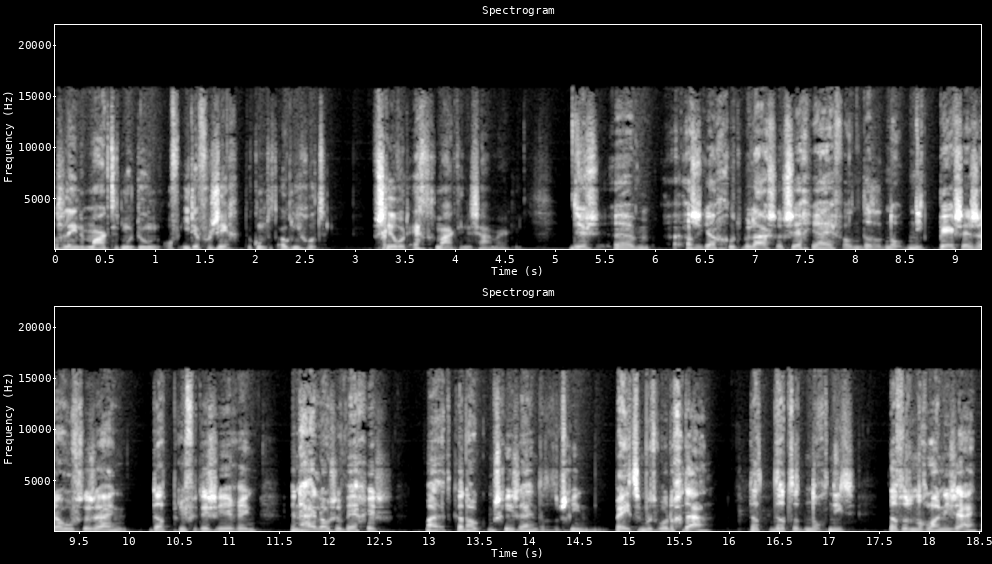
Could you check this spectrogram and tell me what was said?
Als alleen de markt het moet doen of ieder voor zich, dan komt het ook niet goed. verschil wordt echt gemaakt in de samenwerking. Dus um, als ik jou goed beluister, zeg jij van dat het nog niet per se zo hoeft te zijn dat privatisering een heilloze weg is. Maar het kan ook misschien zijn dat het misschien beter moet worden gedaan. Dat, dat, het nog niet, dat we er nog lang niet zijn.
